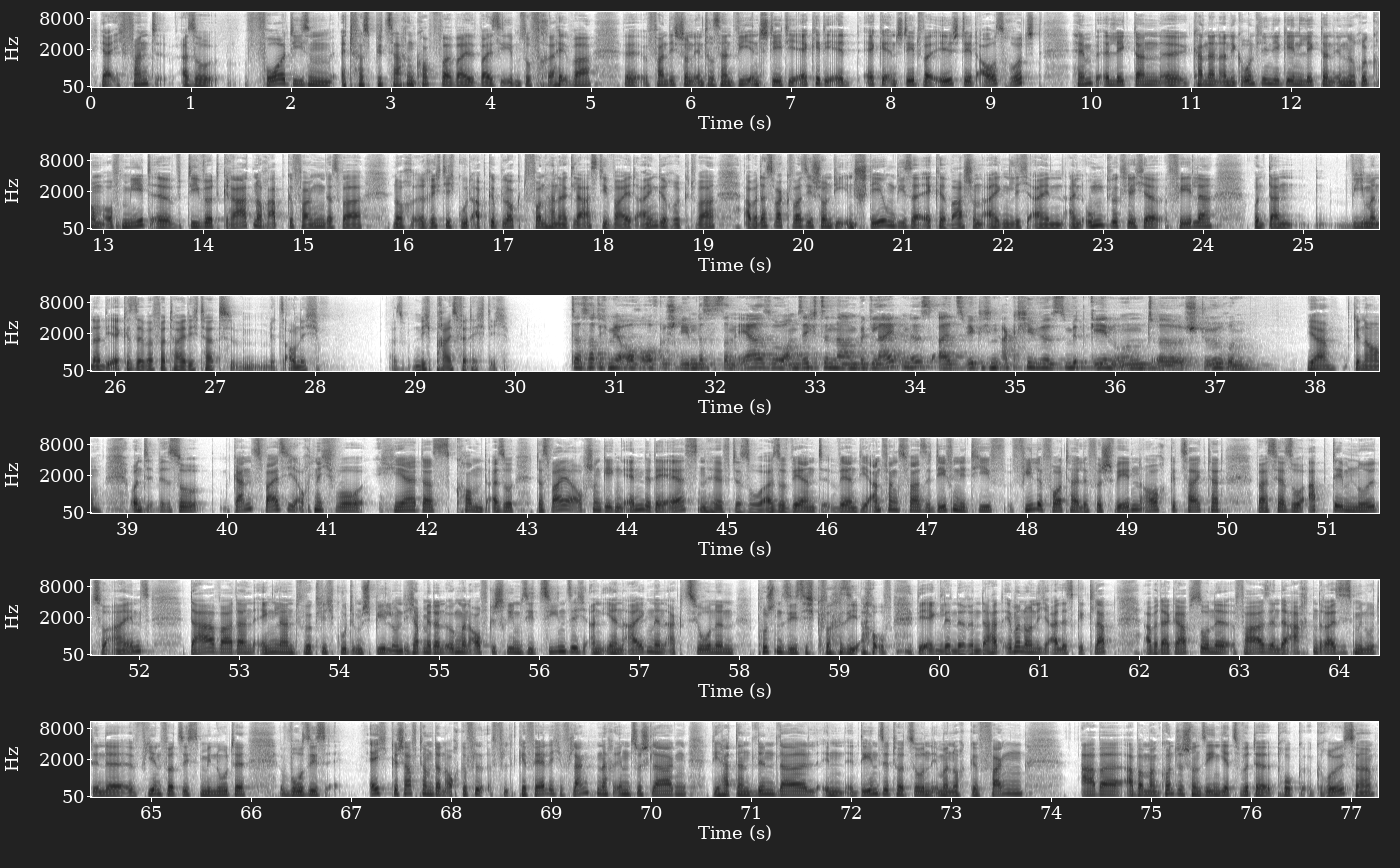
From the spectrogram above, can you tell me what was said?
ja, ich fand, also vor diesem etwas bizarren Kopfball, weil, weil sie eben so frei war, äh, fand ich schon interessant, wie entsteht die Ecke. Die Ecke entsteht, weil Il steht, ausrutscht. Hemp äh, legt dann, äh, kann dann an die Grundlinie gehen, legt dann in den Rückraum auf Mead. Äh, die wird gerade noch abgefangen. Das war noch richtig gut abgeblockt von Hannah Glas, die weit eingerückt war. Aber das war quasi schon die Entstehung dieser Ecke, war schon eigentlich ein, ein unglücklicher Fehler. Und dann, wie man dann die Ecke selber verteidigt hat, jetzt auch nicht also nicht preisverdächtig. Das hatte ich mir auch aufgeschrieben, dass es dann eher so am 16 Namen begleiten ist, als wirklich ein aktives Mitgehen und äh, Stören. Ja, genau. Und so ganz weiß ich auch nicht, woher das kommt. Also das war ja auch schon gegen Ende der ersten Hälfte so. Also während, während die Anfangsphase definitiv viele Vorteile für Schweden auch gezeigt hat, war es ja so ab dem 0 zu 1, da war dann England wirklich gut im Spiel. Und ich habe mir dann irgendwann aufgeschrieben, sie ziehen sich an ihren eigenen Aktionen, pushen sie sich quasi auf, die Engländerin. Da hat immer noch nicht alles geklappt, aber da gab es so eine Phase in der 38. Minute, in der 44. Minute, wo sie es echt geschafft haben, dann auch gefährliche Flanken nach innen zu schlagen. Die hat dann Lindler in den Situationen immer noch gefangen. Aber, aber man konnte schon sehen, jetzt wird der Druck größer.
